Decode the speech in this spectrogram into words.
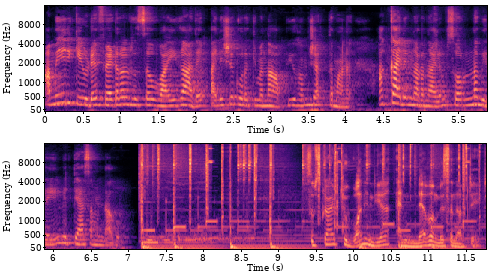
അമേരിക്കയുടെ ഫെഡറൽ റിസർവ് വൈകാതെ പലിശ കുറയ്ക്കുമെന്ന അഭ്യൂഹം ശക്തമാണ്. അക്കാര്യം നടന്നാലും സ്വർണവിലയിൽ വ്യത്യാസമുണ്ടാകും. Subscribe to One India and never miss an update.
